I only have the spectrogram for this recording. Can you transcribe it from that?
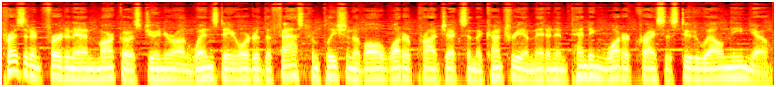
President Ferdinand Marcos Jr. on Wednesday ordered the fast completion of all water projects in the country amid an impending water crisis due to El Nino.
